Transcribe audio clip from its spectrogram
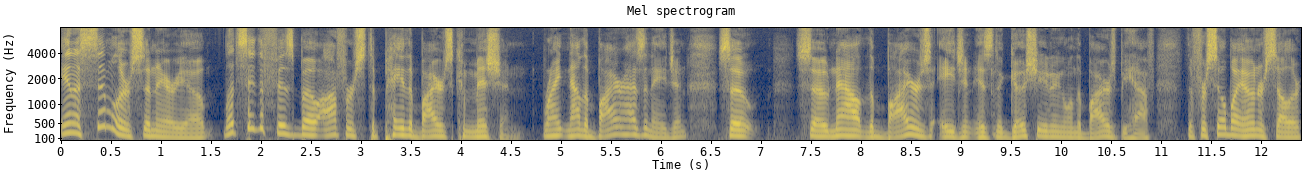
in a similar scenario, let's say the FSBO offers to pay the buyer's commission. Right now, the buyer has an agent, so so now the buyer's agent is negotiating on the buyer's behalf. The for sale by owner seller,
